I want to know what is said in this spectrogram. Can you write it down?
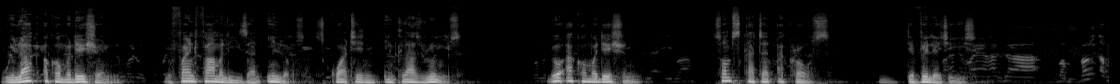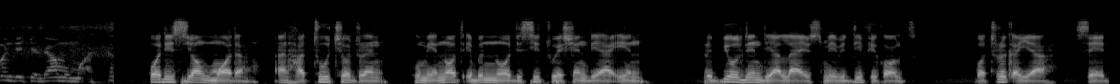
We lack accommodation. We find families and in-laws squatting in classrooms. No accommodation, some scattered across the villages. For this young mother and her two children who may not even know the situation they are in, rebuilding their lives may be difficult, but Rukaya said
